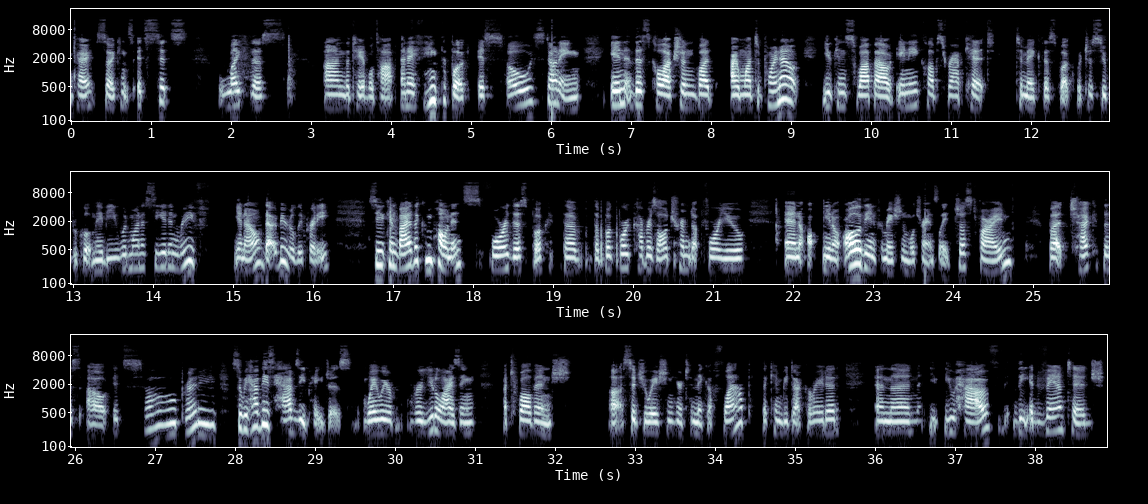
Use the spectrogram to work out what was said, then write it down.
Okay, so it can it sits like this on the tabletop, and I think the book is so stunning in this collection. But I want to point out you can swap out any club scrap kit to make this book, which is super cool. Maybe you would want to see it in Reef, you know, that would be really pretty. So you can buy the components for this book. The, the book board cover is all trimmed up for you and, you know, all of the information will translate just fine. But check this out. It's so pretty. So we have these halvesy pages. The way we're, we're utilizing a 12 inch uh, situation here to make a flap that can be decorated. And then you, you have the advantage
